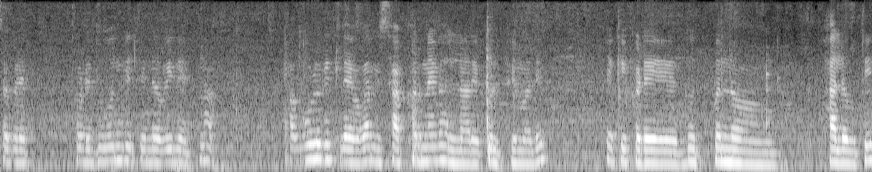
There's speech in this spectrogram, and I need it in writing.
सगळे थोडे धुवून घेते नवीन आहेत ना. हा गुळ घेतला आहे बघा मी साखर नाही घालणार आहे कुल्फीमध्ये. एकीकडे दूध पण हलवते.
